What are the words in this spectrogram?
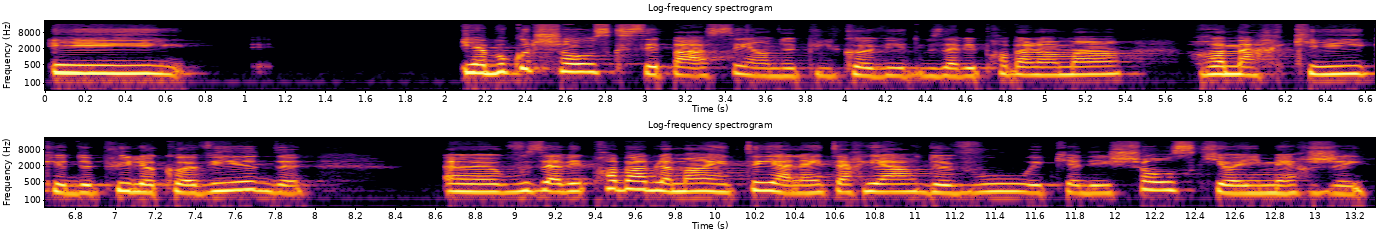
Et il y a beaucoup de choses qui s'est passé hein, depuis le COVID. Vous avez probablement remarqué que depuis le COVID, euh, vous avez probablement été à l'intérieur de vous et qu'il y a des choses qui ont émergé.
